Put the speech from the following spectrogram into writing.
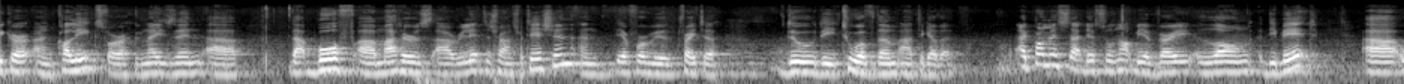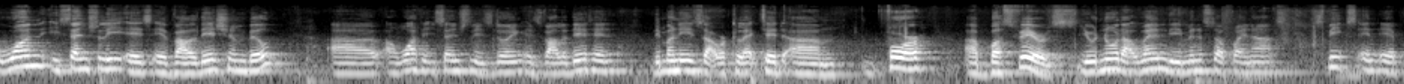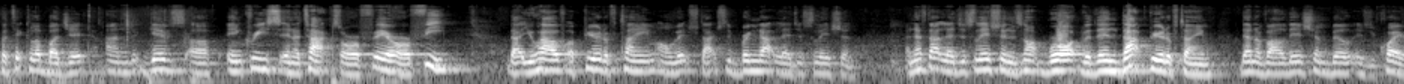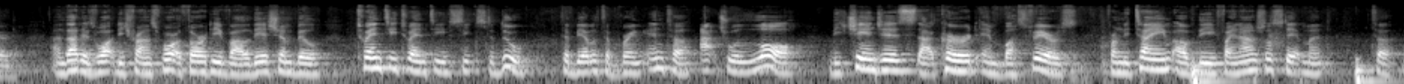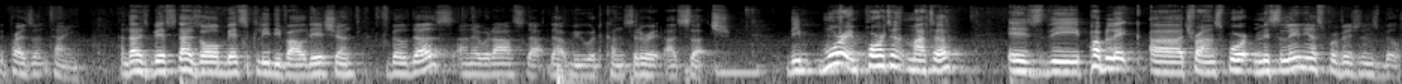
Speaker and colleagues for recognizing uh, that both uh, matters are related to transportation, and therefore we'll try to do the two of them uh, together. I promise that this will not be a very long debate. Uh, one essentially is a validation bill, uh, and what it essentially is doing is validating the monies that were collected um, for uh, bus fares. You would know that when the Minister of Finance speaks in a particular budget and gives an increase in a tax or a fare or fee, that you have a period of time on which to actually bring that legislation. And if that legislation is not brought within that period of time, then a validation bill is required. And that is what the Transport Authority Validation Bill 2020 seeks to do to be able to bring into actual law the changes that occurred in bus fares from the time of the financial statement to the present time. And that is, bas- that is all basically the validation bill does, and I would ask that, that we would consider it as such. The more important matter is the Public uh, Transport Miscellaneous Provisions Bill.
